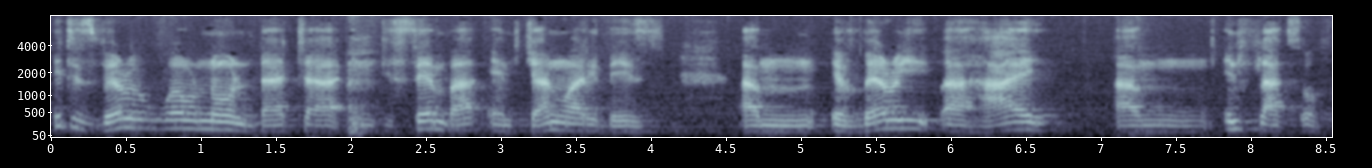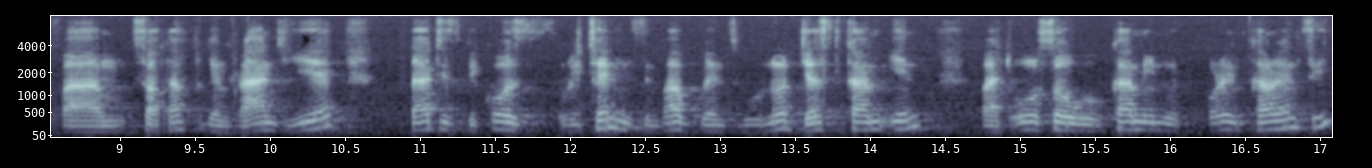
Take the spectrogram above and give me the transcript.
it is very well known that uh, in December and January there's um, a very uh, high um, influx of um, South African rand here. That is because returning Zimbabweans will not just come in, but also will come in with foreign currency.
